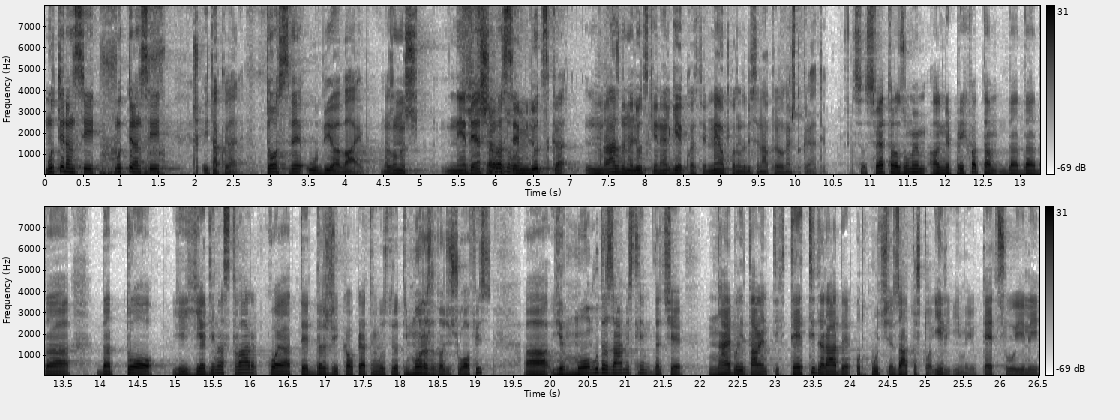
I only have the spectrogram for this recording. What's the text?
mutiran si, mutiran si, i tako dalje. To sve ubija vibe, razumeš? Ne dešava se razumem. ljudska, razmena ljudske energije koja ti je neophodna da bi se napravilo nešto kreativno. Sve to razumem, ali ne prihvatam da, da, da, da to je jedina stvar koja te drži kao kreativna industrija, da ti moraš da dođeš u ofis, a, jer mogu da zamislim da će najbolji talenti hteti da rade od kuće zato što ili imaju decu ili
